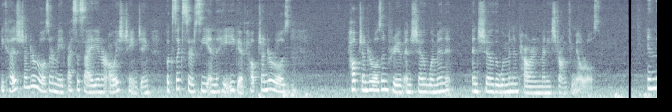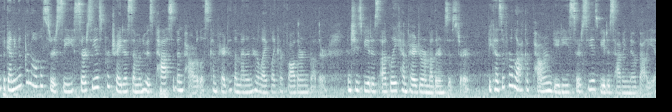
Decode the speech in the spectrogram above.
Because gender roles are made by society and are always changing, Books like Circe and The Hate You Give help gender roles help gender roles improve and show women and show the women in power in many strong female roles. In the beginning of the novel Circe, Circe is portrayed as someone who is passive and powerless compared to the men in her life like her father and brother, and she's viewed as ugly compared to her mother and sister. Because of her lack of power and beauty, Circe is viewed as having no value.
